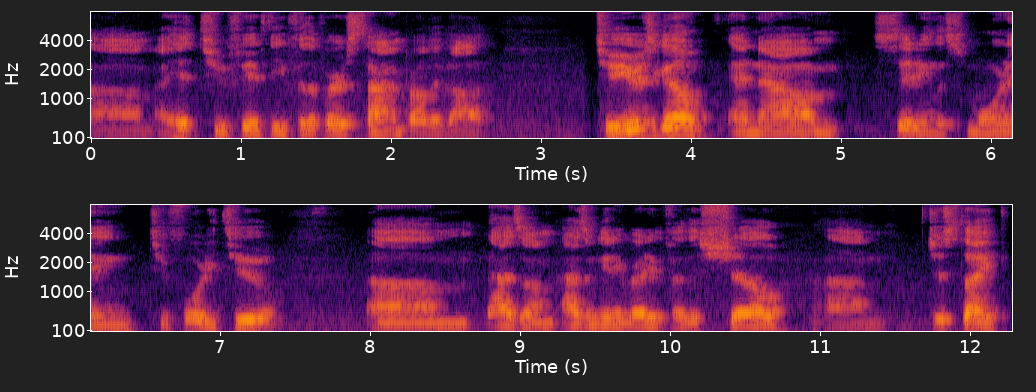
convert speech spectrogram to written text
Um, I hit 250 for the first time probably about two years ago, and now I'm sitting this morning 242 um, as I'm as I'm getting ready for this show. Um, just like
